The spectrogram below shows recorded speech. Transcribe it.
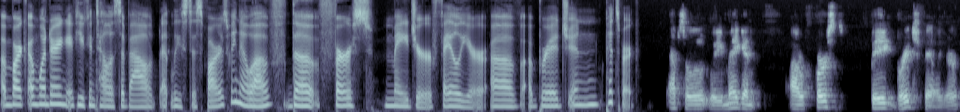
Uh, Mark, I'm wondering if you can tell us about, at least as far as we know of, the first major failure of a bridge in Pittsburgh. Absolutely. Megan, our first big bridge failure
